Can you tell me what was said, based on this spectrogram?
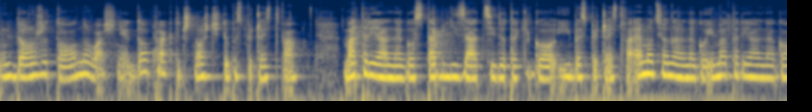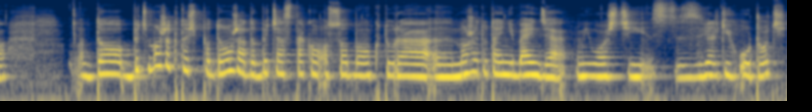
Dąży to, no właśnie, do praktyczności, do bezpieczeństwa materialnego, stabilizacji, do takiego i bezpieczeństwa emocjonalnego i materialnego. Do, być może ktoś podąża do bycia z taką osobą, która e, może tutaj nie będzie miłości z, z wielkich uczuć,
